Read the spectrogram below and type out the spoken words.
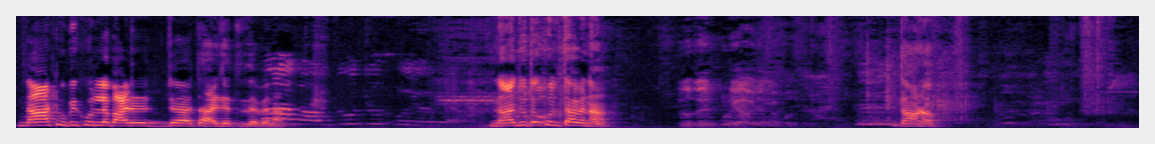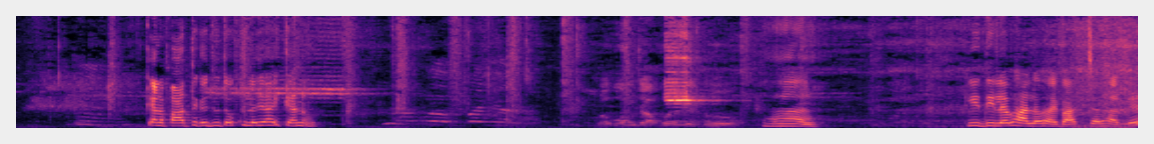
না, টুপি খুললে বাইরে যা- ধারে যেতে দেবে না। না জুতো খুলতে হবে না। দাঁড়াও। কেন পা থেকে জুতো খুলে যায় কেন? হ্যাঁ। কি দিলে ভালো হয় বাচ্চার হাতে?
